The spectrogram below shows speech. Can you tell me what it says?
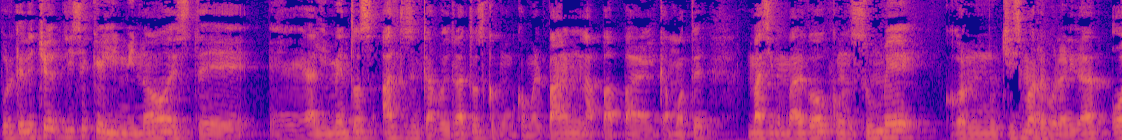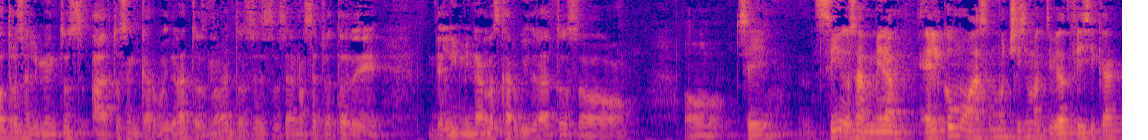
Porque de hecho dice que eliminó este eh, alimentos altos en carbohidratos como, como el pan, la papa, el camote, más sin embargo consume con muchísima regularidad otros alimentos altos en carbohidratos, ¿no? Entonces, o sea, no se trata de, de eliminar los carbohidratos o Sí, sí, o sea, mira, él como hace muchísima actividad física,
